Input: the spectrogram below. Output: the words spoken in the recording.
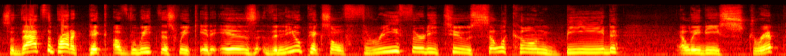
So that's the product pick of the week this week. It is the NeoPixel 332 silicone bead LED strip.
